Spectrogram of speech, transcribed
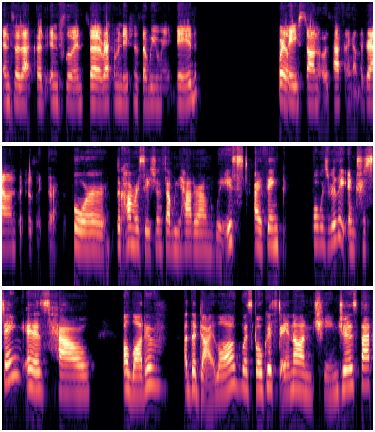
And so that could influence the recommendations that we made were based on what was happening on the ground, which was like direct. for the conversations that we had around waste. I think what was really interesting is how a lot of the dialogue was focused in on changes that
